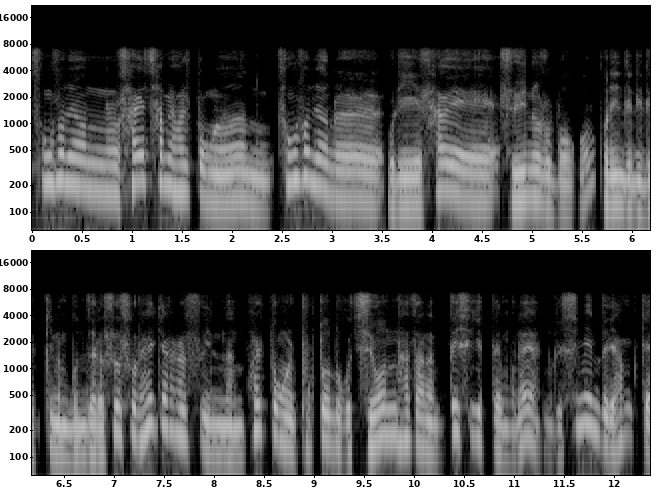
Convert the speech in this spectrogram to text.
청소년 사회 참여 활동은 청소년을 우리 사회의 주인으로 보고 본인들이 느끼는 문제를 스스로 해결할 수 있는 활동을 북돋우고 지원하자는 뜻이기 때문에 우리 시민들이 함께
